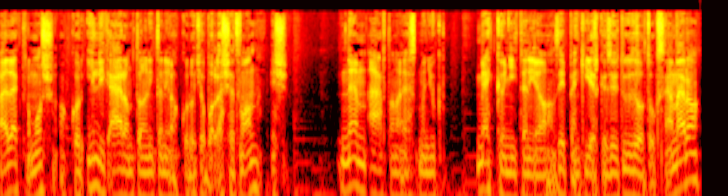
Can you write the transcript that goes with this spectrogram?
ha elektromos, akkor illik áramtalanítani akkor, hogyha baleset van, és nem ártana ezt mondjuk megkönnyíteni az éppen kiérkező tűzoltók számára,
